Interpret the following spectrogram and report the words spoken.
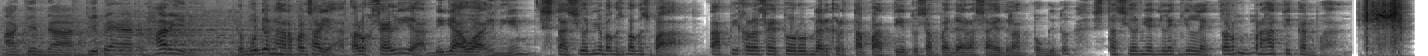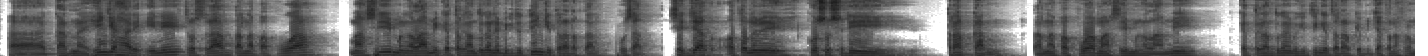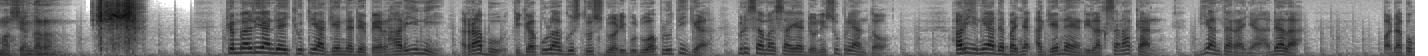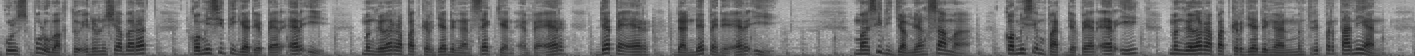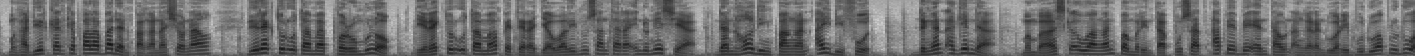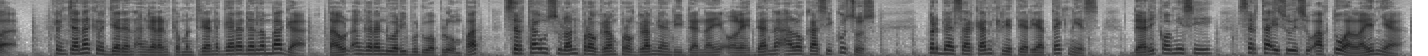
agenda DPR hari ini. Kemudian harapan saya, kalau saya lihat di Jawa ini stasiunnya bagus-bagus Pak. Tapi kalau saya turun dari Kertapati itu sampai daerah saya di Lampung itu stasiunnya jelek-jelek. Tolong perhatikan Pak. Uh, karena hingga hari ini terus terang tanah Papua masih mengalami ketergantungan yang begitu tinggi terhadap tanah pusat. Sejak otonomi khusus diterapkan, tanah Papua masih mengalami ketergantungan yang begitu tinggi terhadap kebijakan informasi anggaran. Kembali Anda ikuti agenda DPR hari ini, Rabu 30 Agustus 2023, bersama saya Doni Suprianto. Hari ini ada banyak agenda yang dilaksanakan, di antaranya adalah pada pukul 10 waktu Indonesia Barat, Komisi 3 DPR RI menggelar rapat kerja dengan Sekjen MPR, DPR, dan DPD RI. Masih di jam yang sama, Komisi 4 DPR RI menggelar rapat kerja dengan Menteri Pertanian, menghadirkan Kepala Badan Pangan Nasional, Direktur Utama Perumbulok, Direktur Utama PT Raja Wali Nusantara Indonesia, dan Holding Pangan ID Food dengan agenda membahas keuangan pemerintah pusat APBN tahun anggaran 2022, rencana kerja dan anggaran Kementerian Negara dan Lembaga tahun anggaran 2024, serta usulan program-program yang didanai oleh dana alokasi khusus berdasarkan kriteria teknis dari komisi serta isu-isu aktual lainnya.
